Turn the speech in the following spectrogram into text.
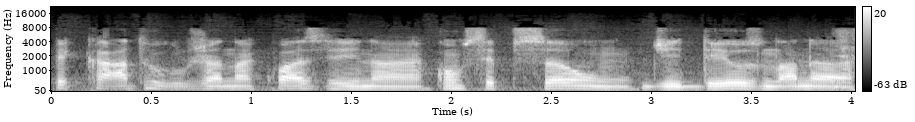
pecado já na quase na concepção de Deus, lá na,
